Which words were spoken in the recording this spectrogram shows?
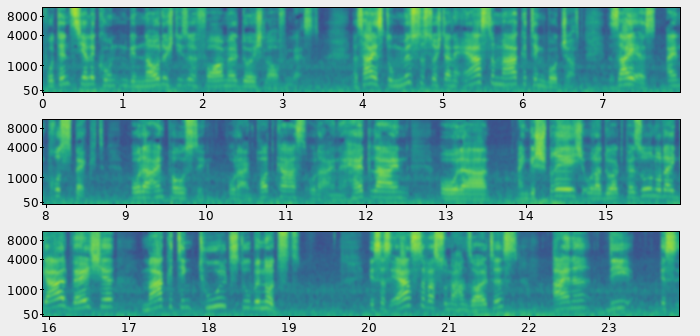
potenzielle Kunden genau durch diese Formel durchlaufen lässt. Das heißt, du müsstest durch deine erste Marketingbotschaft, sei es ein Prospekt oder ein Posting oder ein Podcast oder eine Headline oder ein Gespräch oder du als Person oder egal welche Marketing-Tools du benutzt, ist das erste, was du machen solltest, eine, die ist,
